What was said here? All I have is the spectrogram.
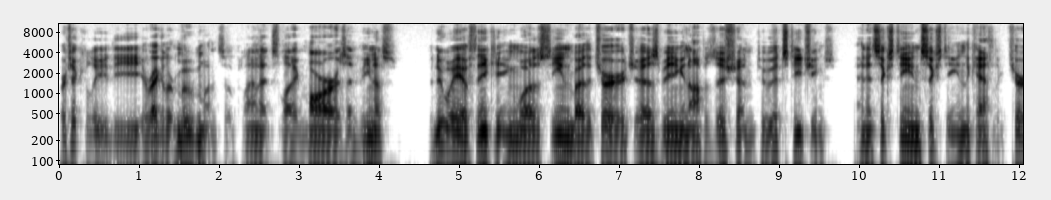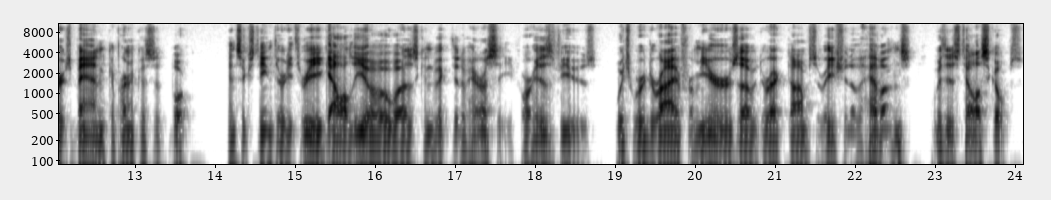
particularly the irregular movements of planets like Mars and Venus. The new way of thinking was seen by the church as being in opposition to its teachings and in 1616 the Catholic Church banned Copernicus's book. In 1633, Galileo was convicted of heresy for his views, which were derived from years of direct observation of the heavens with his telescopes.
